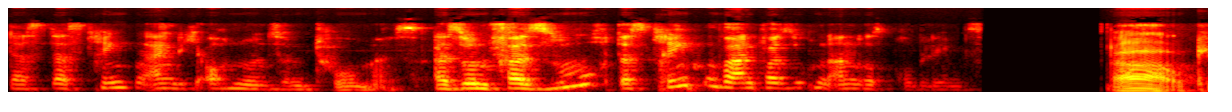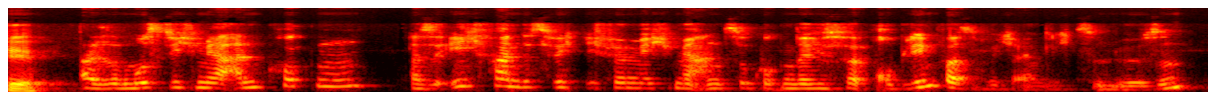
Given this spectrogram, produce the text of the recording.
dass das Trinken eigentlich auch nur ein Symptom ist. Also ein Versuch, das Trinken war ein Versuch, ein anderes Problem zu Ah, okay. Also musste ich mir angucken, also ich fand es wichtig für mich, mir anzugucken, welches Problem versuche ich eigentlich zu lösen.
